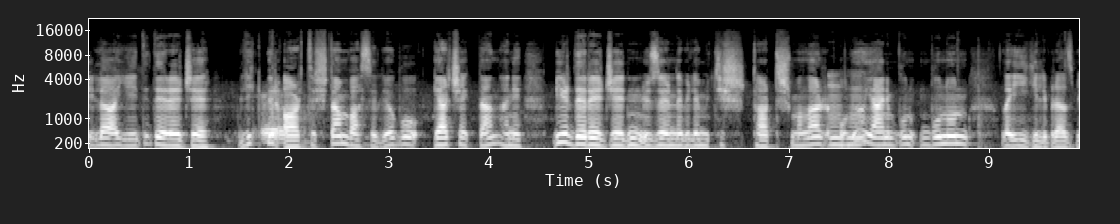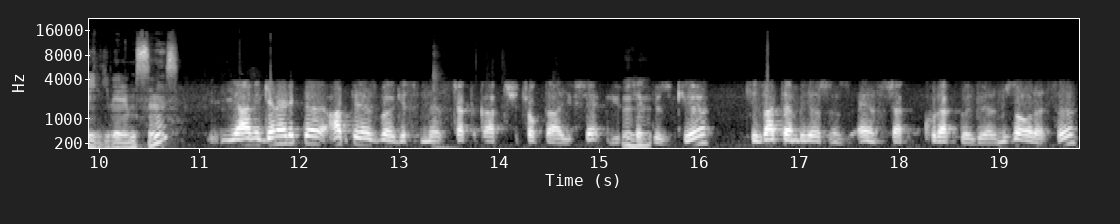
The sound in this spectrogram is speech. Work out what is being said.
ila 7 derecelik bir evet. artıştan bahsediyor. Bu gerçekten hani bir derecenin üzerinde bile müthiş tartışmalar Hı -hı. oluyor. Yani bu, bununla ilgili biraz bilgi verir misiniz? Yani genellikle Akdeniz bölgesinde sıcaklık artışı çok daha yüksek yüksek Hı -hı. gözüküyor. Ki zaten biliyorsunuz en sıcak kurak bölgelerimiz de orası.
